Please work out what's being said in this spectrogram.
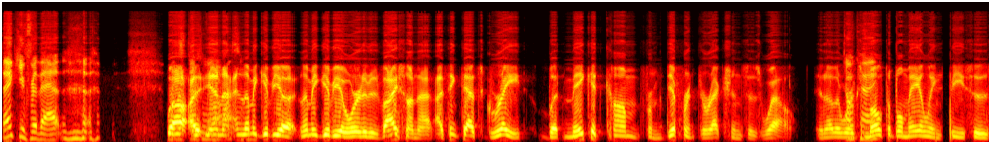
thank you for that. well, uh, and, awesome. and let me give you a, let me give you a word of advice on that. I think that's great but make it come from different directions as well. In other words, okay. multiple mailing pieces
